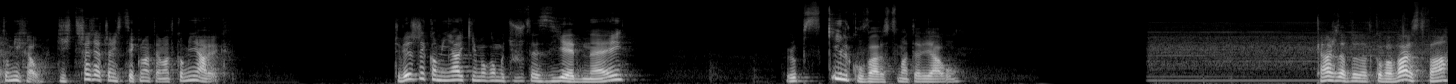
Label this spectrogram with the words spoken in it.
tu Michał. Dziś trzecia część cyklu na temat kominiarek. Czy wiesz, że kominiarki mogą być użyte z jednej lub z kilku warstw materiału? Każda dodatkowa warstwa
